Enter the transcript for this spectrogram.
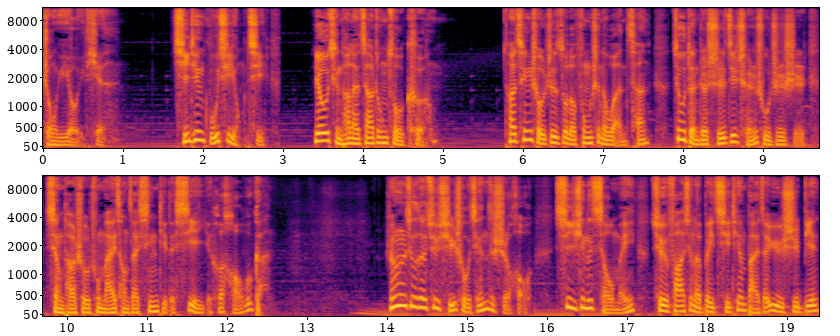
终于有一天，齐天鼓起勇气，邀请他来家中做客。他亲手制作了丰盛的晚餐，就等着时机成熟之时，向他说出埋藏在心底的谢意和好感。然而，就在去洗手间的时候，细心的小梅却发现了被齐天摆在浴室边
